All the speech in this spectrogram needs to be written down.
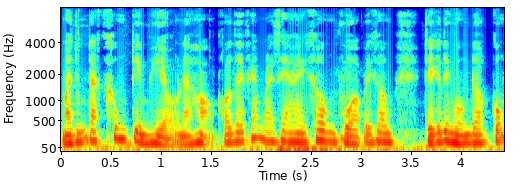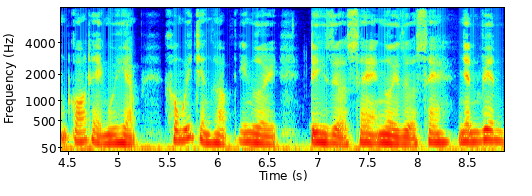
mà chúng ta không tìm hiểu là họ có giấy phép lái xe hay không phù hợp hay không thì cái tình huống đó cũng có thể nguy hiểm không ít trường hợp cái người đi rửa xe người rửa xe nhân viên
